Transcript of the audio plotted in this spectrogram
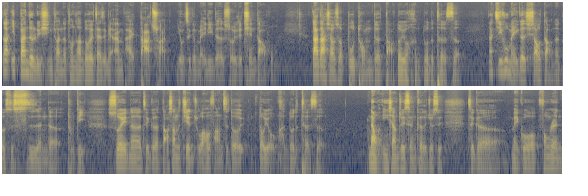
那一般的旅行团呢，通常都会在这边安排搭船，有这个美丽的所谓的千岛湖。大大小小不同的岛都有很多的特色，那几乎每一个小岛呢都是私人的土地，所以呢，这个岛上的建筑啊或房子都都有很多的特色。那我印象最深刻的就是这个美国缝纫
